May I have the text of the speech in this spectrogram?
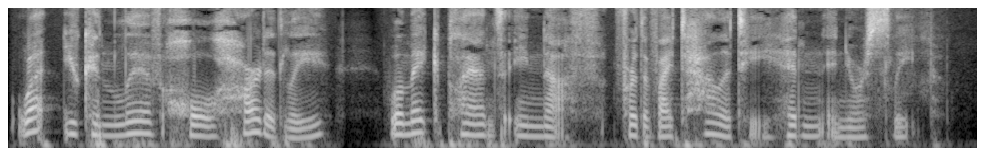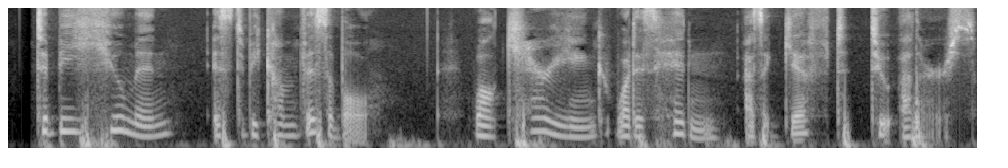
What you can live wholeheartedly will make plans enough for the vitality hidden in your sleep. To be human is to become visible while carrying what is hidden as a gift to others.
